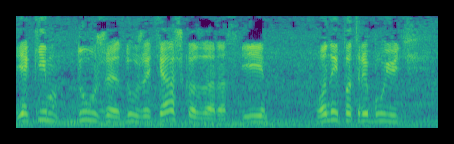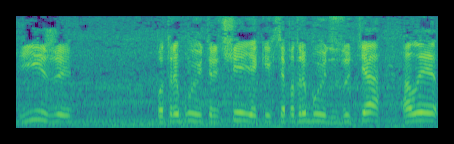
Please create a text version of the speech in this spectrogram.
яким дуже-дуже тяжко зараз, і вони потребують їжі, потребують речей якихось, потребують взуття, але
